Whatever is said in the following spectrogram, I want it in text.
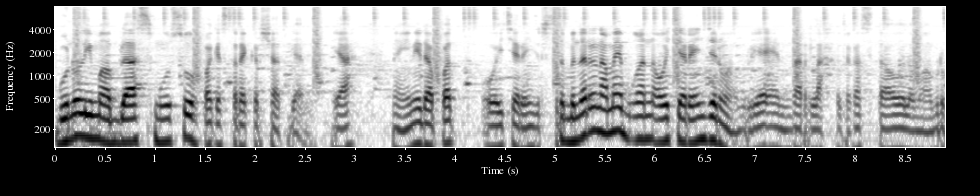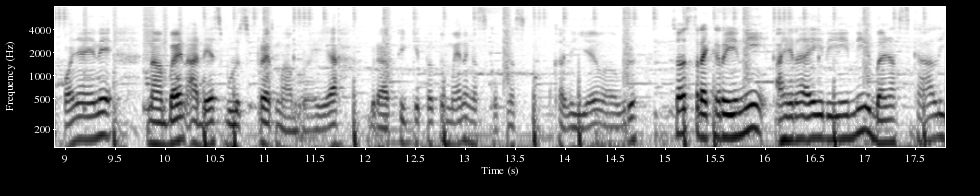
bunuh 15 musuh pakai striker shotgun ya. Nah, ini dapat OEC Ranger. Sebenarnya namanya bukan OEC Ranger mah bro ya. Entar lah kita kasih tahu lah mah bro. Pokoknya ini nambahin ADS 10 spread mah bro ya. Berarti kita tuh mainnya nge-scope nge-scope kali ya mah bro. So striker ini akhir-akhir ini banyak sekali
